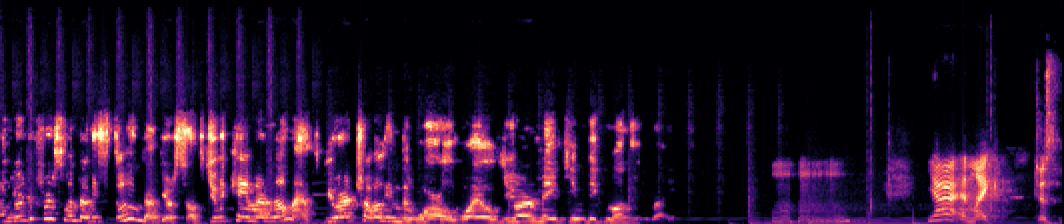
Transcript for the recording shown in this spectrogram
And you're the first one that is doing that yourself. You became a nomad. You are traveling the world while you are making big money, right? Mm-hmm. Yeah. And like, just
